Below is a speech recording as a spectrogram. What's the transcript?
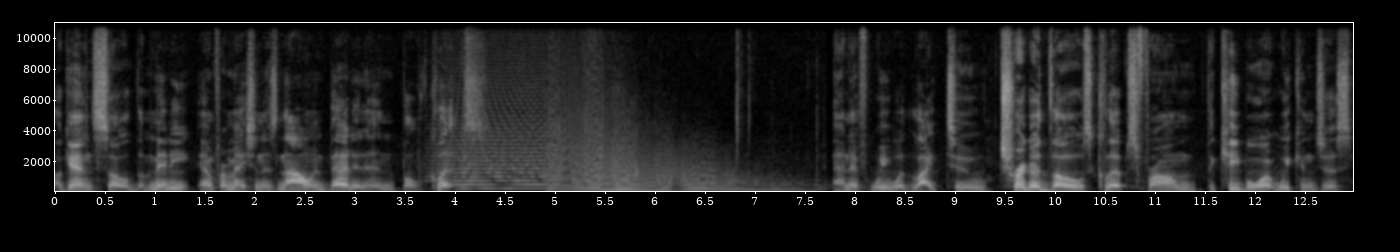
Again, so the MIDI information is now embedded in both clips. And if we would like to trigger those clips from the keyboard, we can just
